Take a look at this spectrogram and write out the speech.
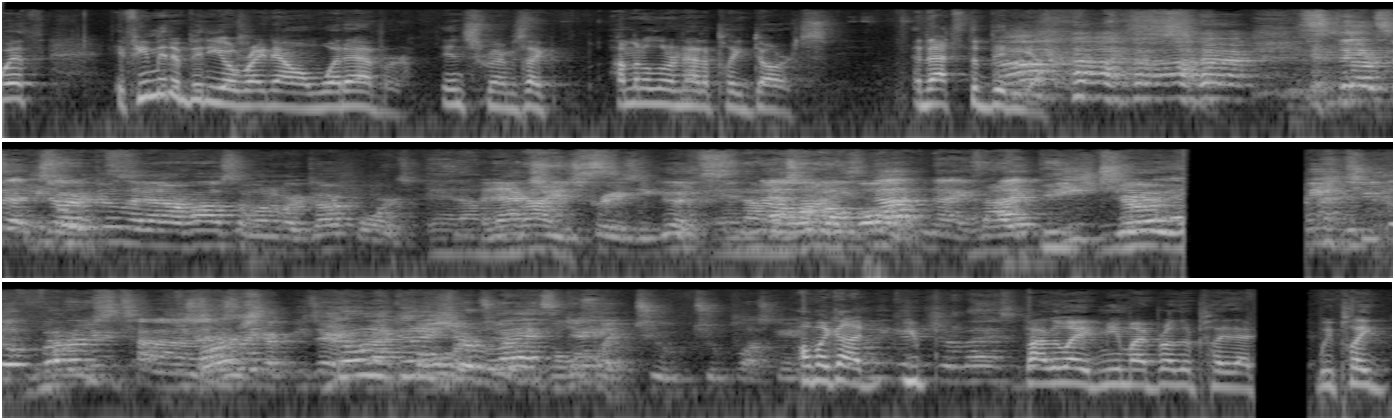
with. If he made a video right now on whatever Instagram, he's like I'm gonna learn how to play darts, and that's the video. He started, he started doing that at our house on one of our dartboards, And I'm and, actually nice. it's crazy good. And No, I'm That's what he's I'm not going. nice. And I I beat beat you. you. Beat you the first time. He's like a, he's like You're a only crack good as bowler, your too. last bowls game. like two two plus games. Oh my Only God! get You, your last by the way, me and my brother play that. We played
